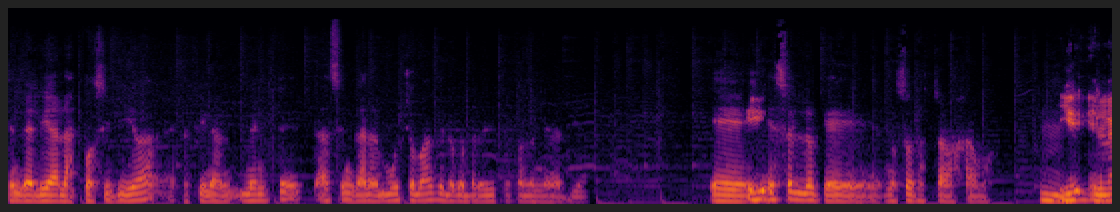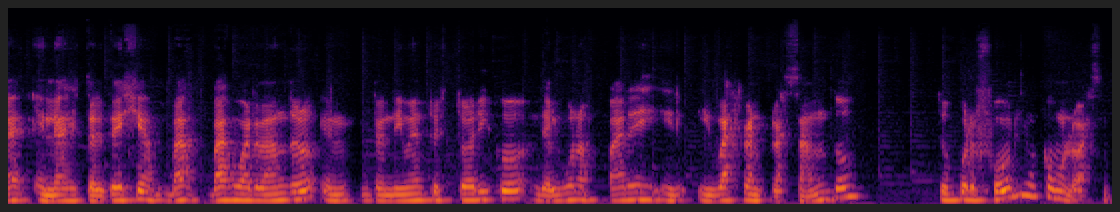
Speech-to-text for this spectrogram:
en realidad las positivas eh, finalmente te hacen ganar mucho más de lo que perdiste con las negativas. Eh, eso es lo que nosotros trabajamos. Mm. Y en, las estrategias vas, guardando el rendimiento histórico de algunos pares y, vas reemplazando tu portfolio, ¿cómo lo haces?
